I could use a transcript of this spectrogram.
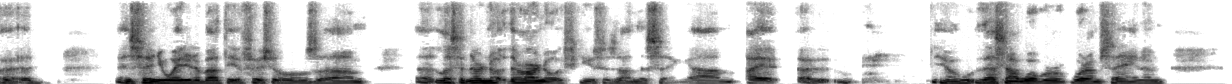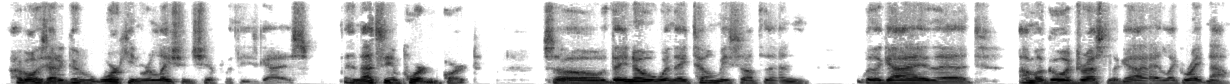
uh, insinuated about the officials. Um, uh, listen, there are no there are no excuses on this thing. Um, I, I, you know, that's not what we're what I'm saying. And I've always had a good working relationship with these guys, and that's the important part. So they know when they tell me something with a guy that I'm gonna go address the guy like right now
